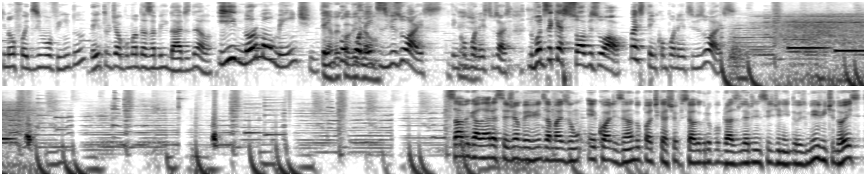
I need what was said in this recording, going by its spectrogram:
que não foi desenvolvido dentro de alguma das habilidades dela. E normalmente Tem tem, com componentes visuais. Tem Entendi. componentes visuais. Não vou dizer que é só visual, mas tem componentes visuais. Salve galera, sejam bem-vindos a mais um Equalizando, o podcast oficial do Grupo Brasileiro em Sydney 2022.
